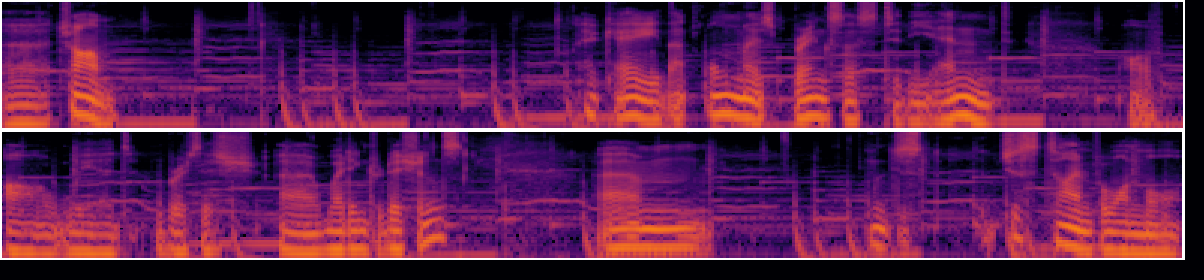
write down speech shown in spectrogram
uh, charm. Okay, that almost brings us to the end of our weird British uh, wedding traditions. Um, just, just time for one more.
